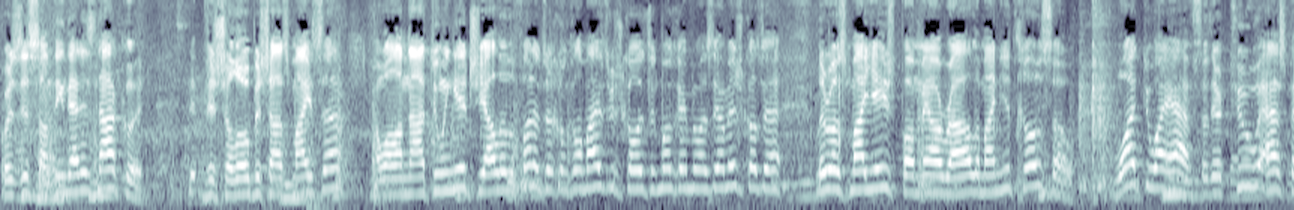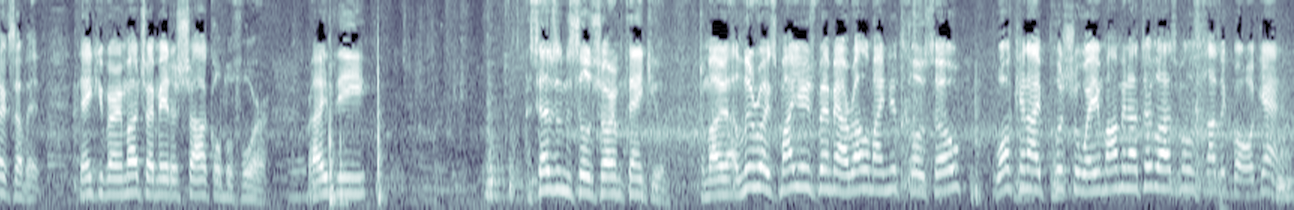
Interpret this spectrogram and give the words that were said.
or is this something that is not good? And while I'm not doing it. What do I have? So there are two aspects of it. Thank you very much. I made a shackle before. Right? The says in the Sharm, thank you. Uh, my what can I push away? Again,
